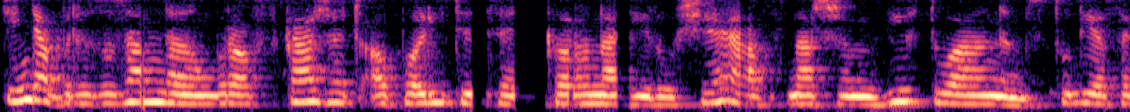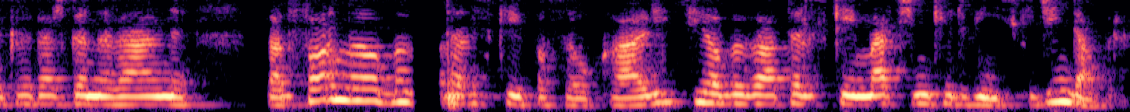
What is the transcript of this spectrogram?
Dzień dobry, Zuzanna Dąbrowska, rzecz o polityce i koronawirusie, a w naszym wirtualnym studio sekretarz generalny Platformy Obywatelskiej, poseł Koalicji Obywatelskiej Marcin Kierwiński. Dzień dobry.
